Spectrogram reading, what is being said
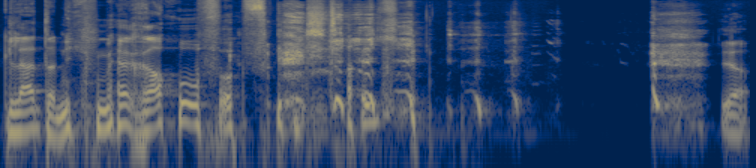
glatt und nicht mehr den Streicheln. Ja.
